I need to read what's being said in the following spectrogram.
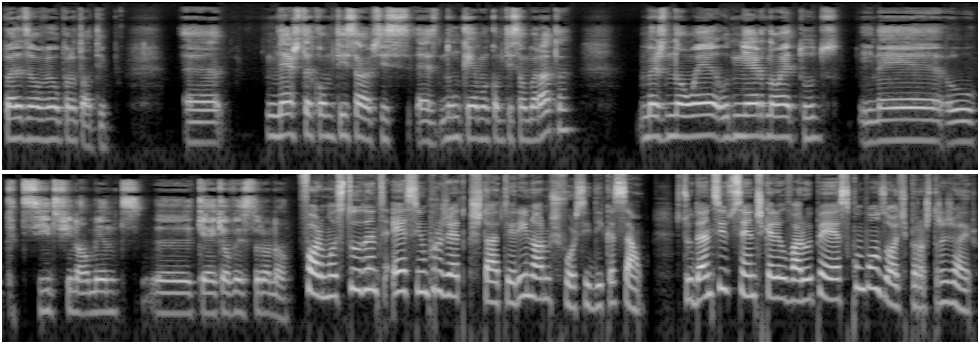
para desenvolver o protótipo. Uh, nesta competição é preciso, é, nunca é uma competição barata, mas não é o dinheiro não é tudo e nem é o que decide finalmente uh, quem é que é o vencedor ou não. Fórmula Student é assim um projeto que está a ter enorme esforço e dedicação. Estudantes e docentes querem levar o IPS com bons olhos para o estrangeiro.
